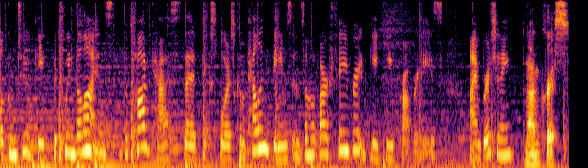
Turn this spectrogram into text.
welcome to Geek Between the Lines, the podcast that explores compelling themes in some of our favorite geeky properties. I'm Brittany. And I'm Chris.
